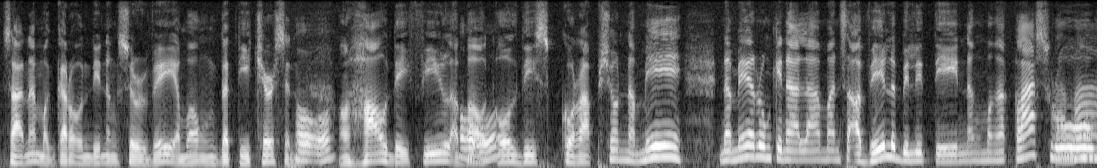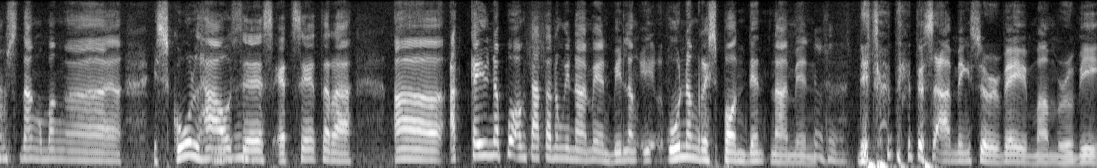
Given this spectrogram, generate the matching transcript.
sana magkaroon din ng survey among the teachers and Oo. on how they feel about Oo. all this corruption na may na merong kinalaman sa availability ng mga classrooms, ng mga schoolhouses, etc. Ah, at kayo na po ang tatanungin namin bilang i- unang respondent namin dito dito sa aming survey, Ma'am Ruby.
